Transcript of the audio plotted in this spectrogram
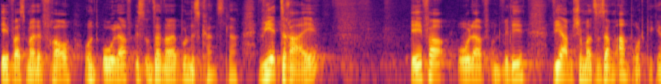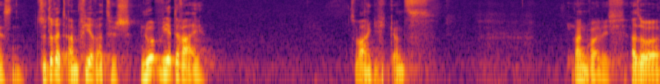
Eva ist meine Frau und Olaf ist unser neuer Bundeskanzler. Wir drei Eva, Olaf und Willi, wir haben schon mal zusammen Abendbrot gegessen. Zu dritt am Vierertisch. Nur wir drei. Das war eigentlich ganz langweilig. Also,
